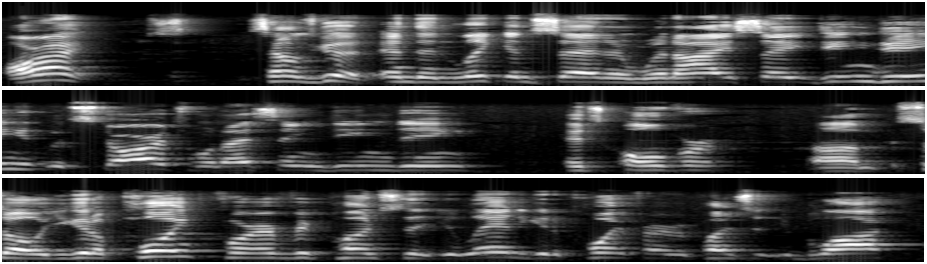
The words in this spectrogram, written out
all right, sounds good. And then Lincoln said, and when I say ding ding, it starts. When I sing ding ding, it's over. Um, so you get a point for every punch that you land. You get a point for every punch that you block.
